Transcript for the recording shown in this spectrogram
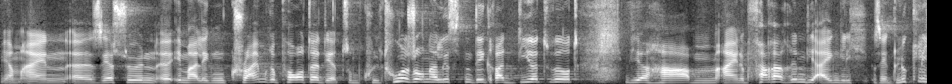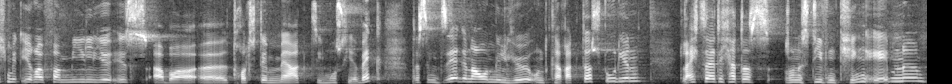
Wir haben einen äh, sehr schönen äh, ehemaligen Crime-Reporter, der zum Kulturjournalisten degradiert wird. Wir haben eine Pfarrerin, die eigentlich sehr glücklich mit ihrer Familie ist, aber äh, trotzdem merkt, sie muss hier weg. Das sind sehr genaue Milieu- und Charakterstudien. Gleichzeitig hat das so eine Stephen King-Ebene.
